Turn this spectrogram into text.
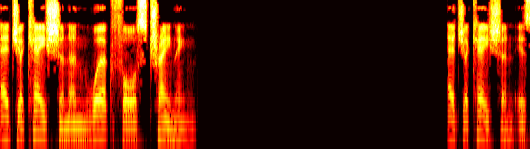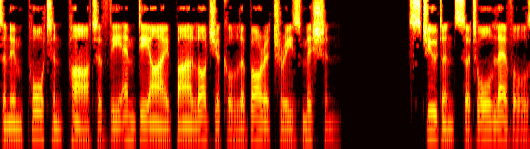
Education and workforce training. Education is an important part of the MDI Biological Laboratory's mission. Students at all levels,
